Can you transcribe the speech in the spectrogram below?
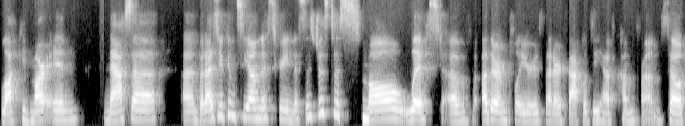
Lockheed Martin, NASA. Um, but as you can see on the screen, this is just a small list of other employers that our faculty have come from. So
